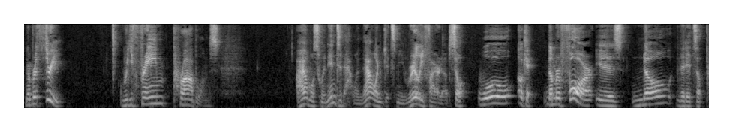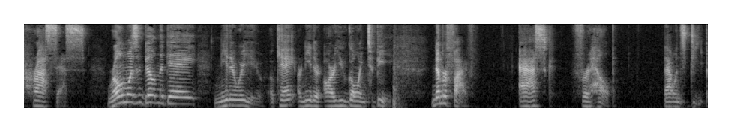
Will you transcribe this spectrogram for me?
Number three, reframe problems. I almost went into that one. That one gets me really fired up. So, whoa, okay. Number four is know that it's a process. Rome wasn't built in a day, neither were you, okay? Or neither are you going to be. Number five, ask for help. That one's deep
